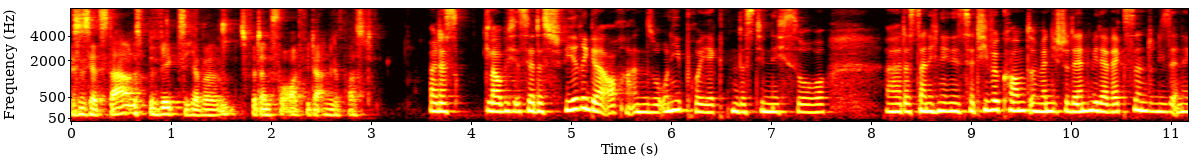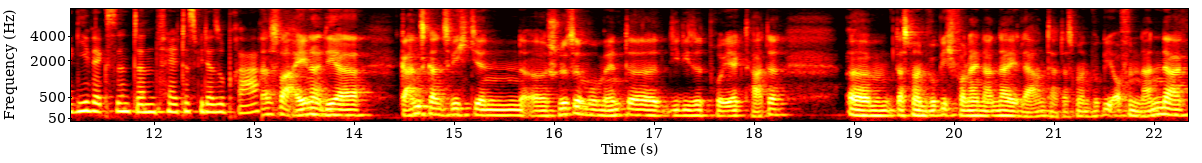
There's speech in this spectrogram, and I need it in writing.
es ist jetzt da und es bewegt sich, aber es wird dann vor Ort wieder angepasst. Weil das, glaube ich, ist ja das Schwierige auch an so Uni-Projekten, dass die nicht so äh, dass da nicht eine Initiative kommt und wenn die Studenten wieder weg sind und diese Energie weg sind, dann fällt das wieder so brach. Das war einer der ganz, ganz wichtigen äh, Schlüsselmomente, die dieses Projekt hatte, ähm, dass man wirklich voneinander gelernt hat, dass man wirklich aufeinander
